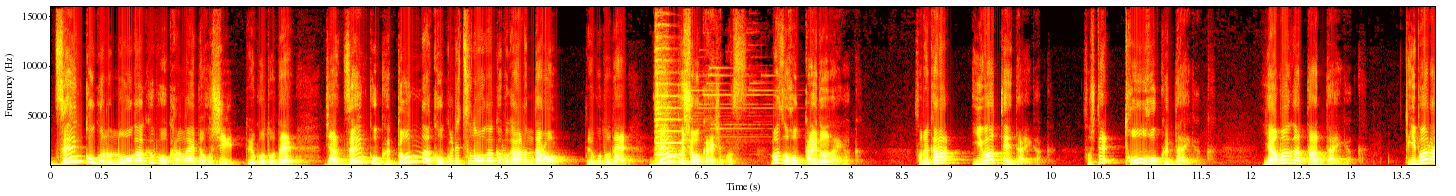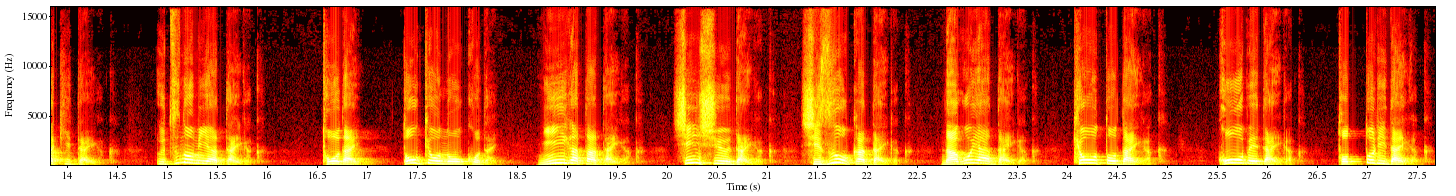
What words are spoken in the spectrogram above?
全国の農学部を考えてほしいということでじゃあ全国どんな国立農学部があるんだろうということで全部紹介します。まず北海道大学。それから岩手大学。そして東北大学。山形大学。茨城大学。宇都宮大学東大東京農工大新潟大学信州大学静岡大学名古屋大学京都大学神戸大学鳥取大学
